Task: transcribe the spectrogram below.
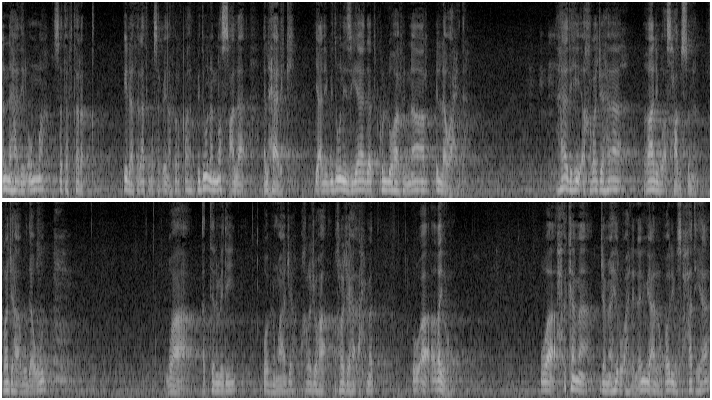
أن هذه الأمة ستفترق إلى 73 فرقة بدون النص على الهالك يعني بدون زيادة كلها في النار إلا واحدة. هذه أخرجها غالب أصحاب السنن أخرجها أبو داود والترمذي وابن ماجه أخرجها أخرجها أحمد وغيرهم وحكم جماهير أهل العلم على القول بصحتها.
